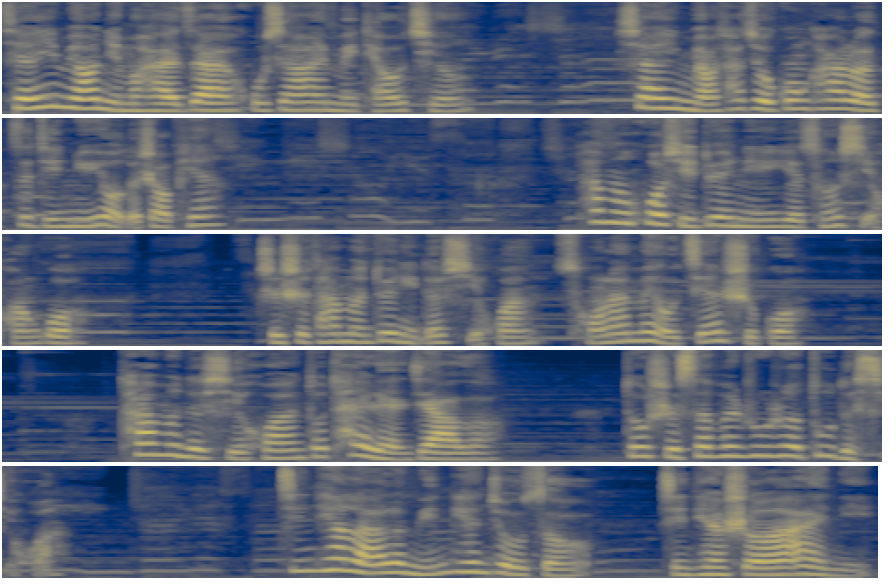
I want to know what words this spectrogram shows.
前一秒你们还在互相暧昧调情，下一秒他就公开了自己女友的照片。他们或许对你也曾喜欢过，只是他们对你的喜欢从来没有坚持过。他们的喜欢都太廉价了，都是三分钟热度的喜欢。今天来了，明天就走；今天说完爱你，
